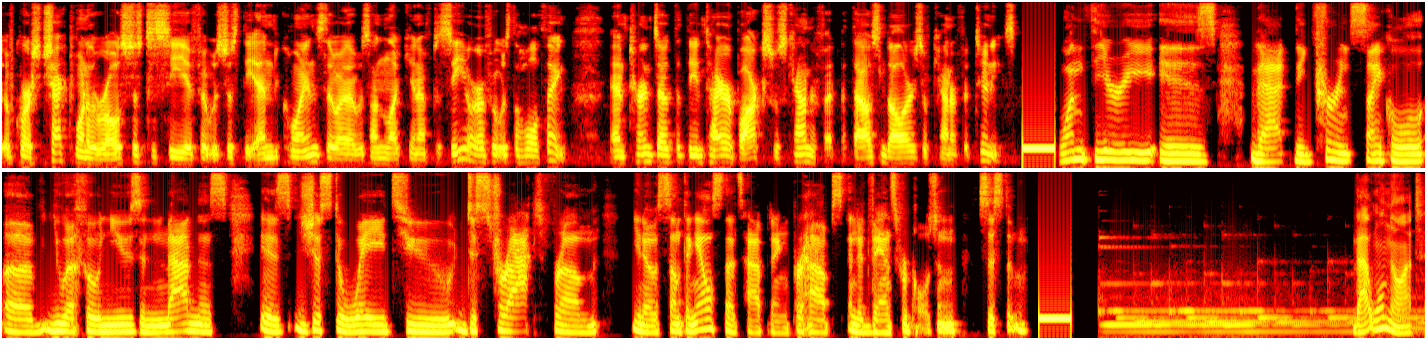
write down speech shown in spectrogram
of course, checked one of the rolls just to see if it was just the end coins that I was unlucky enough to see, or if it was the whole thing. And turns out that the entire box was counterfeit, thousand dollars of counterfeit toonies. One theory is that the current cycle of UFO news and madness is just a way to distract from, you know, something else that's happening, perhaps an advanced propulsion system. That will not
